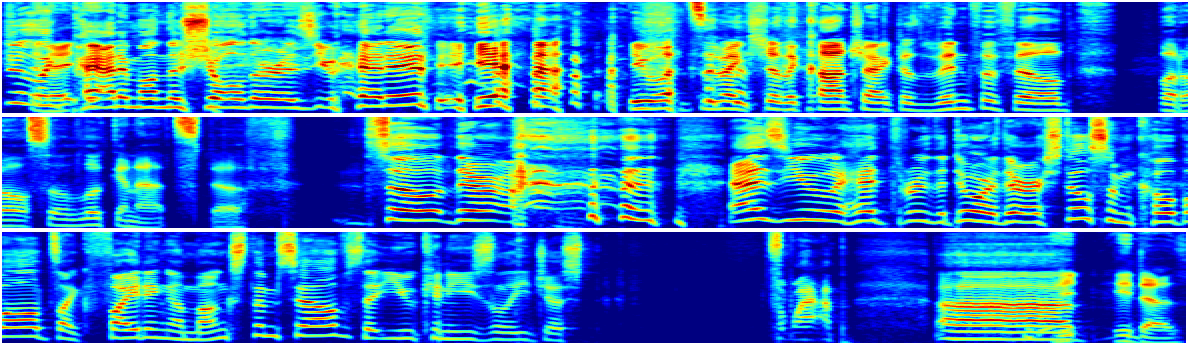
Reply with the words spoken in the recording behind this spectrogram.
Just like it- pat him on the shoulder as you head in. yeah. He wants to make sure the contract has been fulfilled, but also looking at stuff. so there are, as you head through the door there are still some kobolds like fighting amongst themselves that you can easily just thwap uh he, he does.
